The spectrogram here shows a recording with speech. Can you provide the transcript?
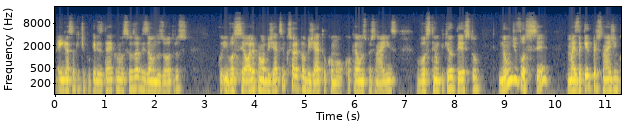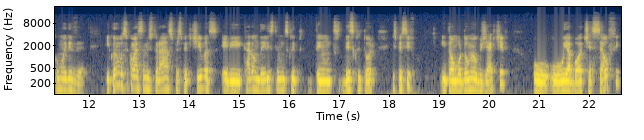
É engraçado que, tipo, que eles até, quando você usa a visão dos outros e você olha para um objeto, sempre que você olha para um objeto, como qualquer um dos personagens, você tem um pequeno texto, não de você, mas daquele personagem como ele vê. E quando você começa a misturar as perspectivas, ele, cada um deles tem um, tem um descritor específico. Então o mordomo é objective, o, o Iabot é self,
